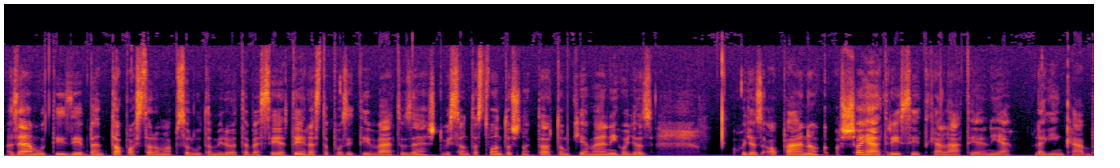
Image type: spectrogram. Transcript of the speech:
Az elmúlt tíz évben tapasztalom abszolút, amiről te beszéltél, ezt a pozitív változást, viszont azt fontosnak tartom kiemelni, hogy az, hogy az apának a saját részét kell átélnie leginkább.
